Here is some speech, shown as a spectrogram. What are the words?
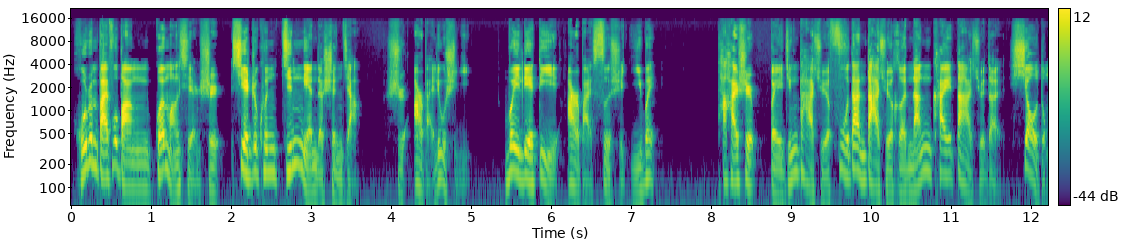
胡润百富榜官网显示，谢植坤今年的身价是二百六十亿。位列第二百四十一位，他还是北京大学、复旦大学和南开大学的校董。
